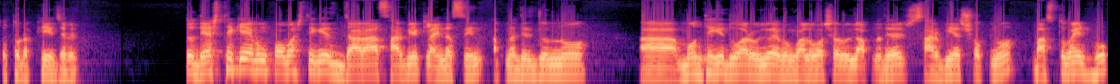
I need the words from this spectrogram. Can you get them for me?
তথ্যটা পেয়ে যাবেন। তো দেশ থেকে এবং প্রবাস থেকে যারা সার্বিয়ার ক্লায়েন্ট আছেন, আপনাদের জন্য মন থেকে দোয়া রইল এবং ভালোবাসা রইল আপনাদের সার্বিয়ার স্বপ্ন বাস্তবায়ন হোক।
